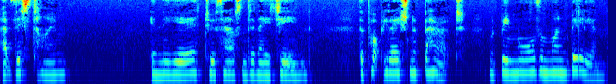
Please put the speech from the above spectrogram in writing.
At this time, in the year 2018, the population of Bharat would be more than one billion.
